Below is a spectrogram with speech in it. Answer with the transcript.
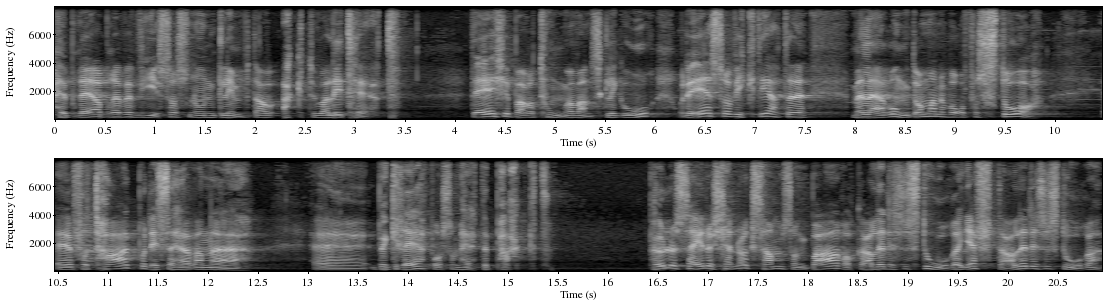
hebreerbrevet viser oss noen glimt av aktualitet. Det er ikke bare tunge og vanskelige ord. og Det er så viktig at eh, vi lærer ungdommene våre å forstå, eh, få tak på disse herrene, begreper som heter pakt. Paulus sier det, kjenner dere Samsung, Barok, alle disse store, Jefta, alle disse store.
